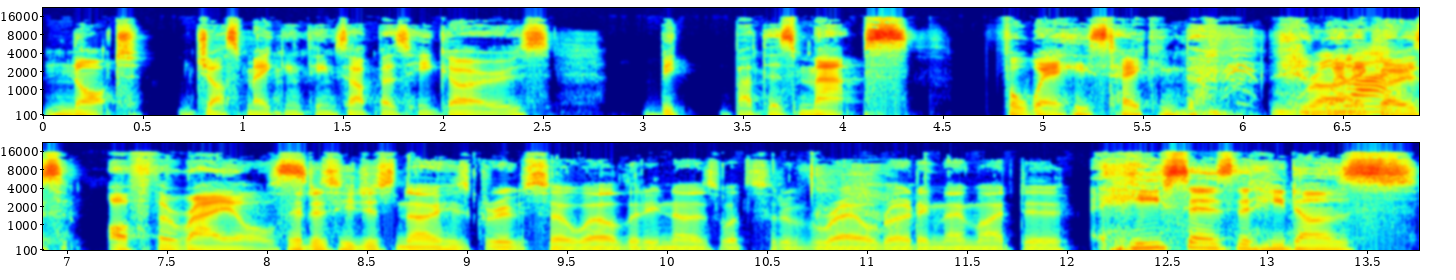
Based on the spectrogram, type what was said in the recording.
not just making things up as he goes. Be- but there's maps for where he's taking them when it goes off the rails. So does he just know his group so well that he knows what sort of railroading they might do? He says that he does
